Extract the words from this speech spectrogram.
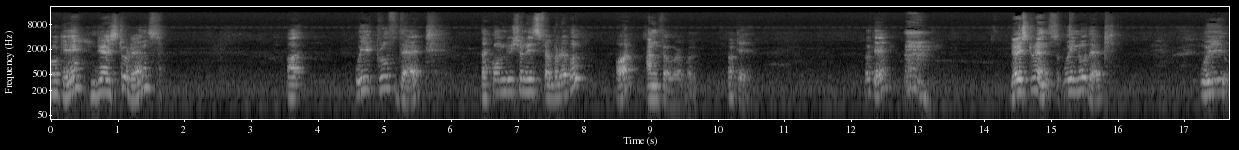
Okay, dear students, uh, we prove that the condition is favorable or unfavorable. Okay. Okay. dear students, we know that we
